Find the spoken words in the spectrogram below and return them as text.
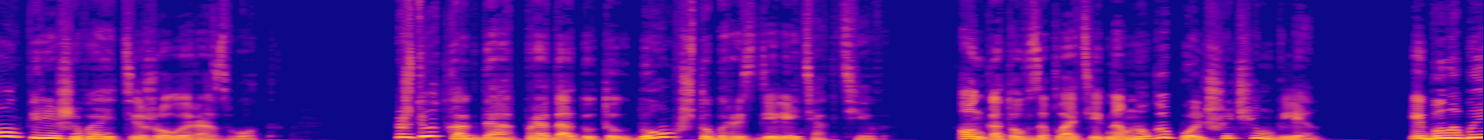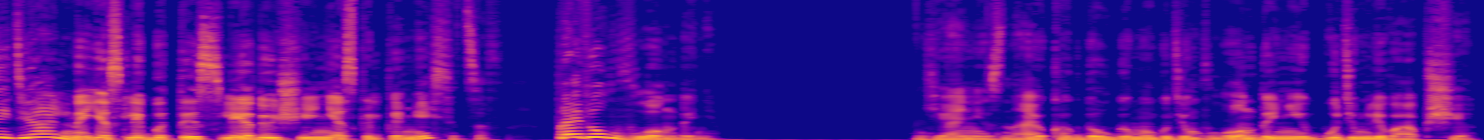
Он переживает тяжелый развод. Ждет, когда продадут их дом, чтобы разделить активы. Он готов заплатить намного больше, чем Глен и было бы идеально, если бы ты следующие несколько месяцев провел в Лондоне. Я не знаю, как долго мы будем в Лондоне и будем ли вообще.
